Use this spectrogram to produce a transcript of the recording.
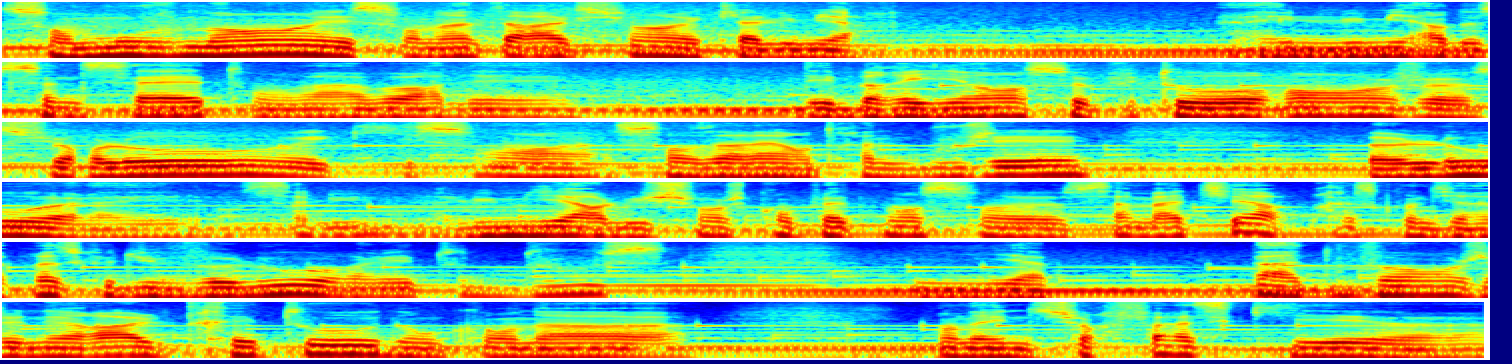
son mouvement et son interaction avec la lumière. une lumière de sunset, on va avoir des, des brillances plutôt orange sur l'eau et qui sont sans arrêt en train de bouger. Euh, l'eau, la lumière lui change complètement sa matière, presque on dirait presque du velours, elle est toute douce. Il n'y a pas de vent en général très tôt, donc on a, on a une surface qui est euh,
